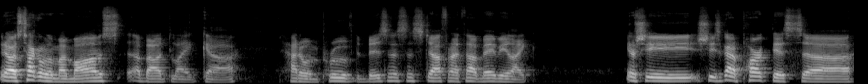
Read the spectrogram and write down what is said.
you know, I was talking with my mom about like uh, how to improve the business and stuff, and I thought maybe like, you know, she she's got to park this uh,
